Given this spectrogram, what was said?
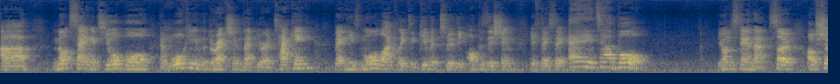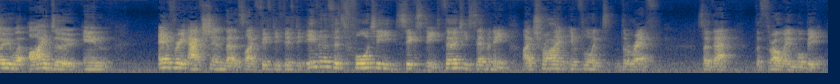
are not saying it's your ball and walking in the direction that you're attacking, then he's more likely to give it to the opposition if they say, hey, it's our ball. You understand that? So I'll show you what I do in every action that it's like 50-50, even if it's 40-60, 30-70, I try and influence the ref so that the throw-in will be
